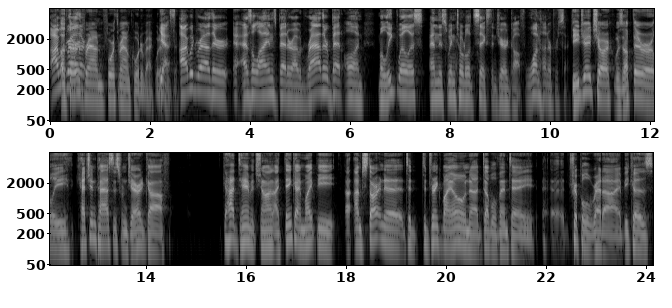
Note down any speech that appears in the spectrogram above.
a- I would a third round, fourth round quarterback. Whatever. Yes, I would rather, as a Lions better, I would rather bet on Malik Willis and this win total at six than Jared Goff, one hundred percent. DJ Chark was up there early, catching passes from Jared Goff. God damn it, Sean! I think I might be. Uh, I'm starting to to to drink my own uh, double vente, uh, triple red eye because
